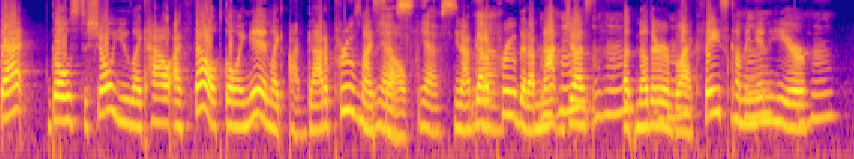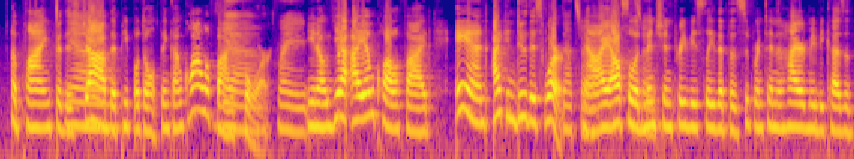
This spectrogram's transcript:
that goes to show you like how I felt going in like I've got to prove myself. Yes. yes you know, I've got to prove that I'm not mm-hmm, just mm-hmm, another mm-hmm. black face coming in mm-hmm, here applying for this yeah. job that people don't think I'm qualified yeah, for. Right. You know, yeah, I am qualified and I can do this work. That's right. Now, I also That's had right. mentioned previously that the superintendent hired me because of,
